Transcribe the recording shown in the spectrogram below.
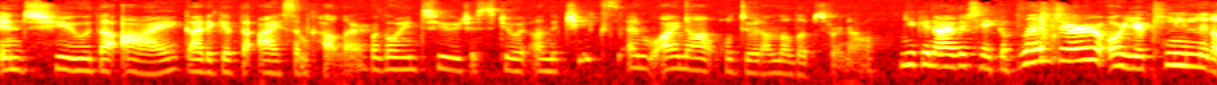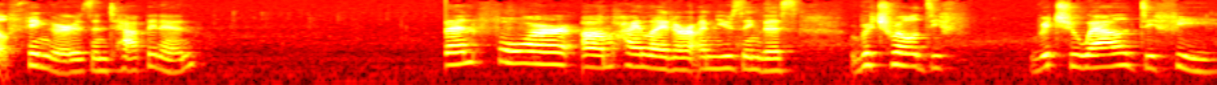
into the eye. Gotta give the eye some color. We're going to just do it on the cheeks and why not, we'll do it on the lips for now. You can either take a blender or your clean little fingers and tap it in. Then for um, highlighter, I'm using this Ritual de, Fille.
